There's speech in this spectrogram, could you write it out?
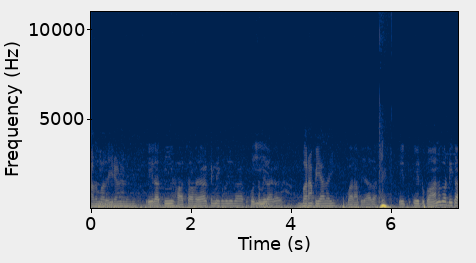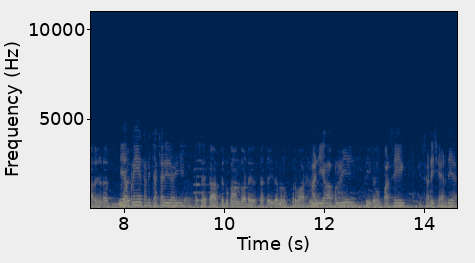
ਆਦਮਬਾਦ ਦੇ ਰਹਿਣ ਵਾਲੇ ਜੀ ਇਹ ਰਾਤੀ ਹਾਦਸਾ ਹੋਇਆ ਕਿੰਨੇ ਕੁ ਵਜੇ ਦਾ? ਕੋਈ ਸਮੇਂ ਦਾ ਹੈਗਾ? 1250 ਦਾ ਜੀ। 12:50 ਦਾ। ਇਹ ਇਹ ਦੁਕਾਨ ਆ ਤੁਹਾਡੀ ਘਰ ਜਿਹੜਾ ਇਹ ਮੂਹਰੇ- ਆਪਣੇ ਸਾਡੇ ਚਾਚਾ ਜੀ ਦਾ ਜੀ। ਅੱਛਾ ਇਹ ਘਰ ਤੇ ਦੁਕਾਨ ਤੁਹਾਡੇ ਚਾਚਾ ਜੀ ਦਾ ਮਤਲਬ ਪਰਿਵਾਰ ਚ? ਹਾਂਜੀ ਆ ਆਪਣਾ ਹੀ ਹੈ ਠੀਕ ਜੀ। ਹੈ ਉਹ ਜੀ। ਪਾਸੇ ਸਾਡੇ ਸ਼ਹਿਰ ਦੇ ਆ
